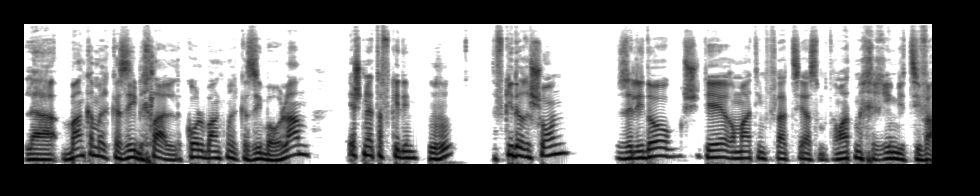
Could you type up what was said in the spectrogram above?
לבנק המרכזי בכלל, לכל בנק מרכזי בעולם, יש שני תפקידים. מהמם. התפקיד הראשון זה לדאוג שתהיה רמת אינפלציה, זאת אומרת רמת מחירים יציבה.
